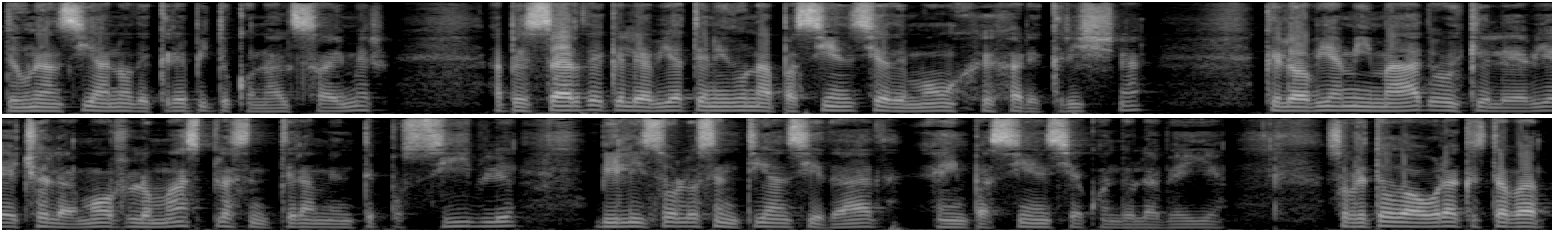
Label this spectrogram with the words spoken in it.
de un anciano decrépito con Alzheimer, a pesar de que le había tenido una paciencia de monje Hare Krishna, que lo había mimado y que le había hecho el amor lo más placenteramente posible, Billy solo sentía ansiedad e impaciencia cuando la veía, sobre todo ahora que estaba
